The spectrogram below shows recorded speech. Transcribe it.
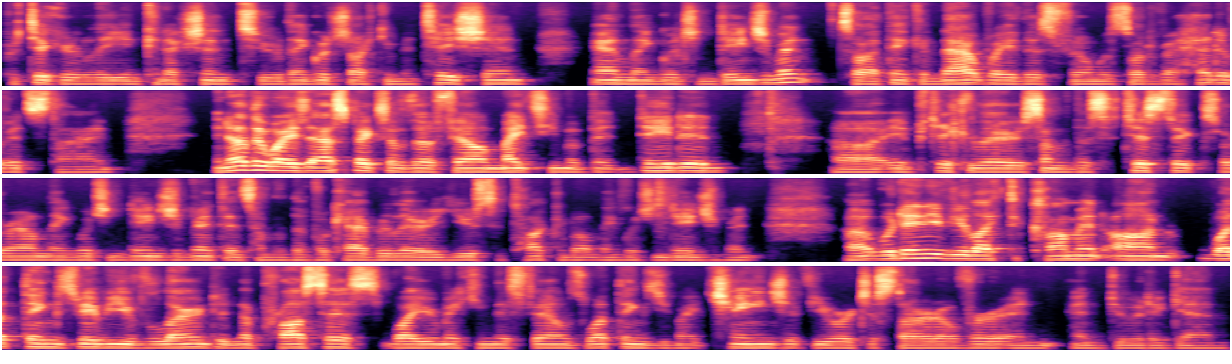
particularly in connection to language documentation and language endangerment. So I think in that way, this film was sort of ahead of its time. In other ways, aspects of the film might seem a bit dated, uh, in particular, some of the statistics around language endangerment and some of the vocabulary used to talk about language endangerment. Uh, would any of you like to comment on what things maybe you've learned in the process while you're making these films, what things you might change if you were to start over and, and do it again?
